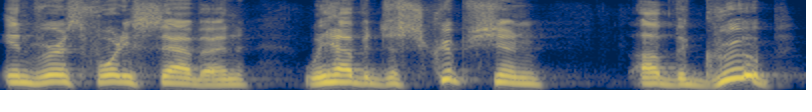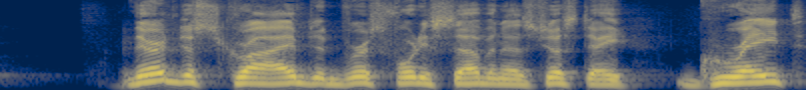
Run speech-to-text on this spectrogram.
in verse 47, we have a description of the group. They're described in verse 47 as just a great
